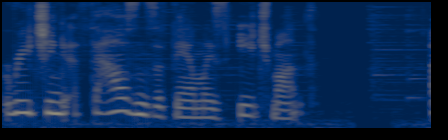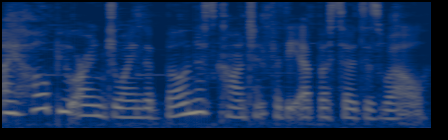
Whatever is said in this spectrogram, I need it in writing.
reaching thousands of families each month. I hope you are enjoying the bonus content for the episodes as well.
